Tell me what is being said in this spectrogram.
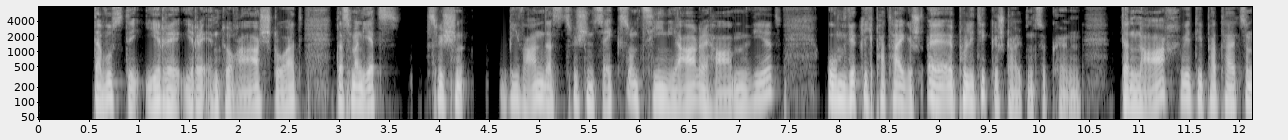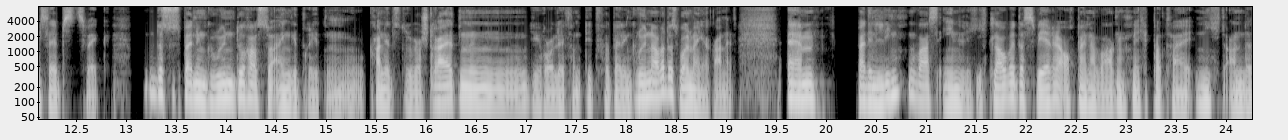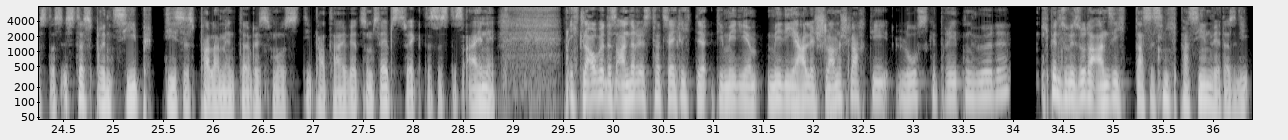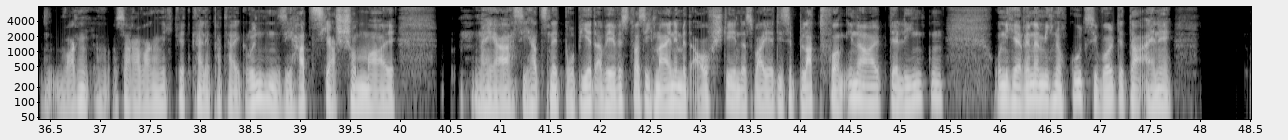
da wusste ihre, ihre Entourage dort, dass man jetzt zwischen wie waren das, zwischen sechs und zehn Jahre haben wird, um wirklich Partei, äh, Politik gestalten zu können. Danach wird die Partei zum Selbstzweck. Das ist bei den Grünen durchaus so eingetreten. Kann jetzt drüber streiten, die Rolle von Dittfurt bei den Grünen, aber das wollen wir ja gar nicht. Ähm, bei den Linken war es ähnlich. Ich glaube, das wäre auch bei einer Wagenknecht-Partei nicht anders. Das ist das Prinzip dieses Parlamentarismus. Die Partei wird zum Selbstzweck. Das ist das eine. Ich glaube, das andere ist tatsächlich die mediale Schlammschlacht, die losgetreten würde ich bin sowieso der Ansicht, dass es nicht passieren wird. Also die Wagen, Sarah Wagenknecht wird keine Partei gründen. Sie hat's ja schon mal, naja, sie hat's nicht probiert, aber ihr wisst, was ich meine mit Aufstehen. Das war ja diese Plattform innerhalb der Linken. Und ich erinnere mich noch gut, sie wollte da eine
